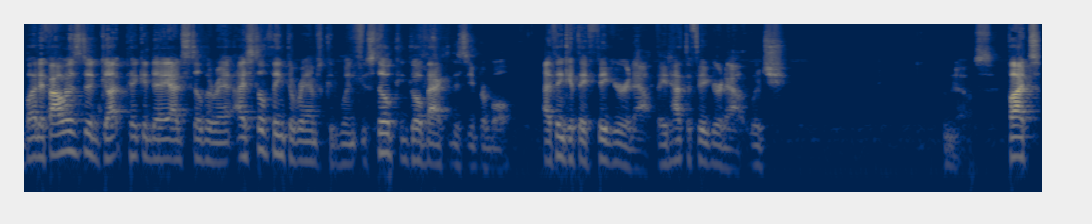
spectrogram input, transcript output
But if I was to gut pick a day, I'd still the Ram. I still think the Rams could win. You still could go back to the Super Bowl. I think if they figure it out, they'd have to figure it out. Which who knows? But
